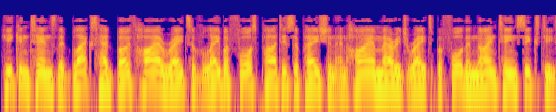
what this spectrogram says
he contends that blacks had both higher rates of labor force participation and higher marriage rates before the 1960s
